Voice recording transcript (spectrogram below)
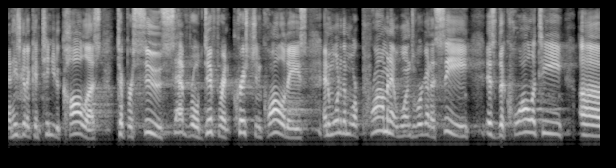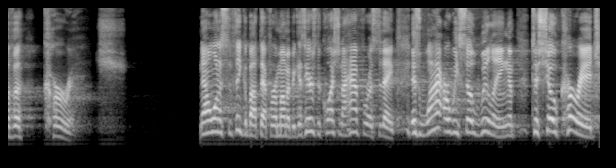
and he's going to continue to call us to pursue several different Christian qualities. And one of the more prominent ones we're going to see is the quality of courage. Now, I want us to think about that for a moment because here's the question I have for us today is why are we so willing to show courage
